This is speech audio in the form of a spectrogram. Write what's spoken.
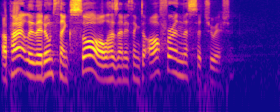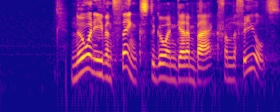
Apparently, they don't think Saul has anything to offer in this situation. No one even thinks to go and get him back from the fields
